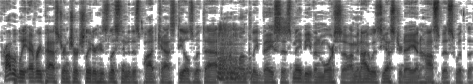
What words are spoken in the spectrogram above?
probably every pastor and church leader who's listening to this podcast deals with that on a Mhm. monthly basis, maybe even more so. I mean, I was yesterday in hospice with the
